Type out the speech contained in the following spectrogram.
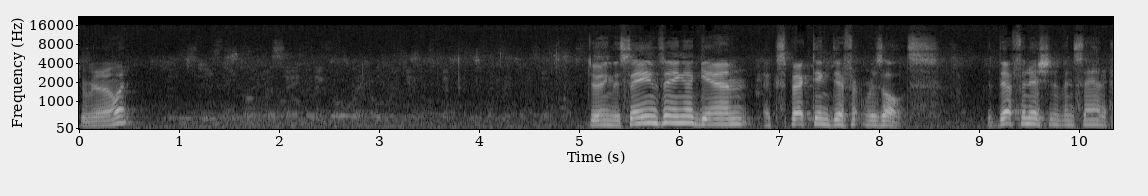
Do you know it? Doing the same thing again, expecting different results. The definition of insanity.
